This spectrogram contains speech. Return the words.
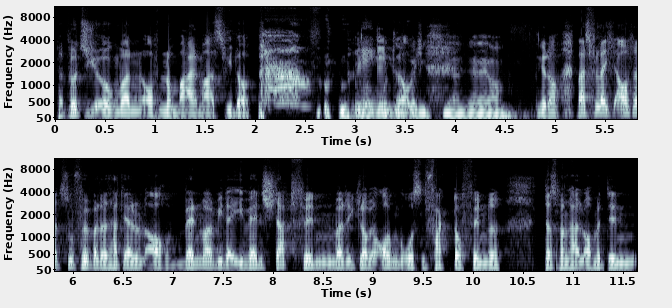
das wird sich irgendwann auf ein Normalmaß wieder regeln, glaube ich. Ja, ja. Genau. Was vielleicht auch dazu führt, weil das hat ja nun auch, wenn mal wieder Events stattfinden, weil ich glaube auch einen großen Faktor finde, dass man halt auch mit den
